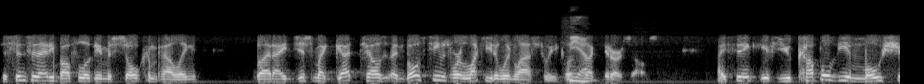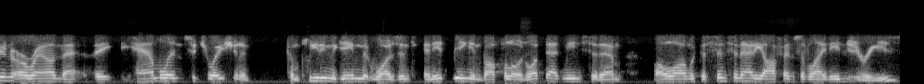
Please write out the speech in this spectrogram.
the Cincinnati Buffalo game is so compelling, but I just my gut tells, and both teams were lucky to win last week. Let's Yeah. not kid ourselves. I think if you couple the emotion around that the, the Hamlin situation and completing the game that wasn't, and it being in Buffalo, and what that means to them, along with the Cincinnati offensive line injuries,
